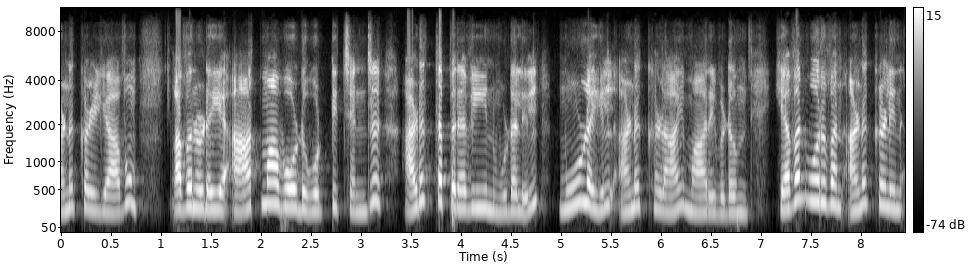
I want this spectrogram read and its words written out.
அணுக்கள் யாவும் அவனுடைய ஆத்மாவோடு ஒட்டி சென்று அடுத்த பிறவியின் உடலில் மூளையில் அணுக்களாய் மாறிவிடும். எவன் ஒருவன் அணுக்களின்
